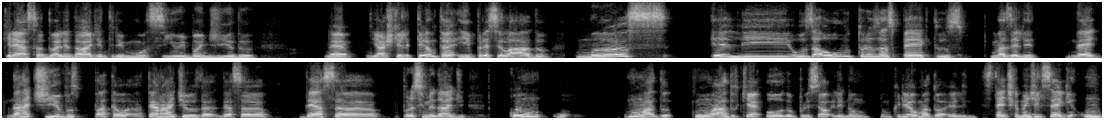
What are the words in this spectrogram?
criar essa dualidade entre mocinho e bandido, né? E acho que ele tenta ir para esse lado, mas ele usa outros aspectos, mas ele, né, narrativos, até, até narrativos da, dessa, dessa proximidade com o, um lado, com um lado que é o do policial, ele não, não cria uma ele esteticamente ele segue um,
